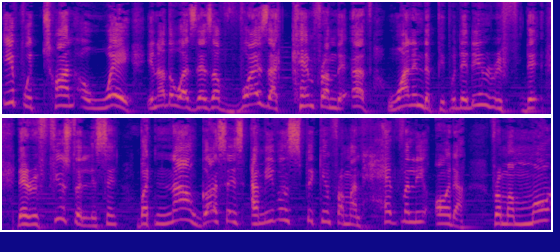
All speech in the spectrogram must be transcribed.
if we turn away? In other words there's a voice that came from the earth warning the people. They didn't ref- they, they refused to listen. But now god says i'm even speaking from an heavenly order from a more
